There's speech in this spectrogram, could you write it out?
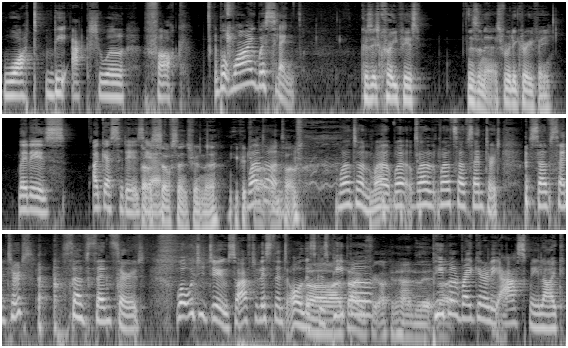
What the actual fuck? But why whistling? Because it's creepy, isn't it? It's really creepy. It is. I guess it is. That yeah. was self-censoring there. You could Well try it one time. Well done. Well, well, well, well self-centered. Self-centered. Self-censored. What would you do? So after listening to all this, because Oh, I people, think I could handle it. people like- regularly ask me like,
